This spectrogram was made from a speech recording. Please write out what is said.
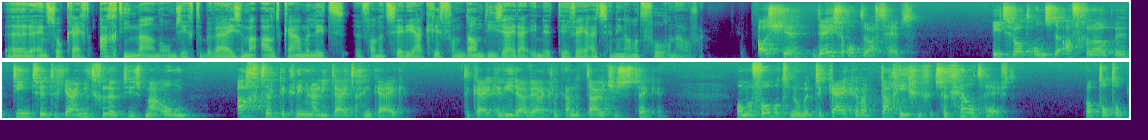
Eh, de NSOC krijgt 18 maanden om zich te bewijzen. Maar oud-Kamerlid van het CDA, Chris van Dam, die zei daar in de tv-uitzending al het volgende over. Als je deze opdracht hebt, iets wat ons de afgelopen 10, 20 jaar niet gelukt is, maar om achter de criminaliteit te gaan kijken. Te kijken wie daar werkelijk aan de touwtjes trekken. Om een voorbeeld te noemen, te kijken waar Taghi zijn geld heeft. Wat tot op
